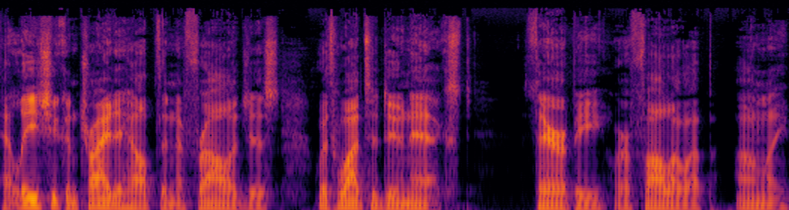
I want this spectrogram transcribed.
At least you can try to help the nephrologist with what to do next therapy, or follow up only.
